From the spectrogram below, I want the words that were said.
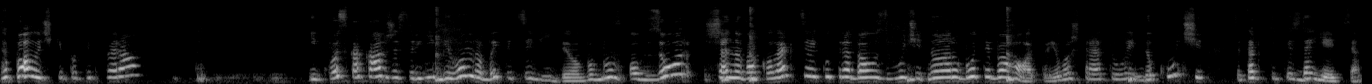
За палочки попідпирав. І поскакав вже Сергій бігом робити це відео, бо був обзор, ще нова колекція, яку треба озвучити. Ну а роботи багато. Його ж треба тулити до кучі. Це так тільки здається,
